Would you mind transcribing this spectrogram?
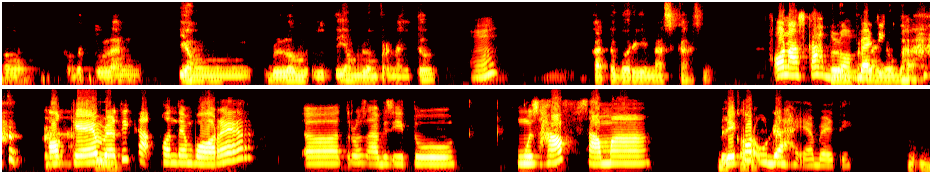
Eh, kebetulan yang belum itu yang belum pernah itu hmm? kategori naskah sih. Oh naskah belum, belum berarti. Oke, okay, iya. berarti kak kontemporer, uh, terus abis itu mushaf sama dekor, dekor udah ya berarti. Mm -mm.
